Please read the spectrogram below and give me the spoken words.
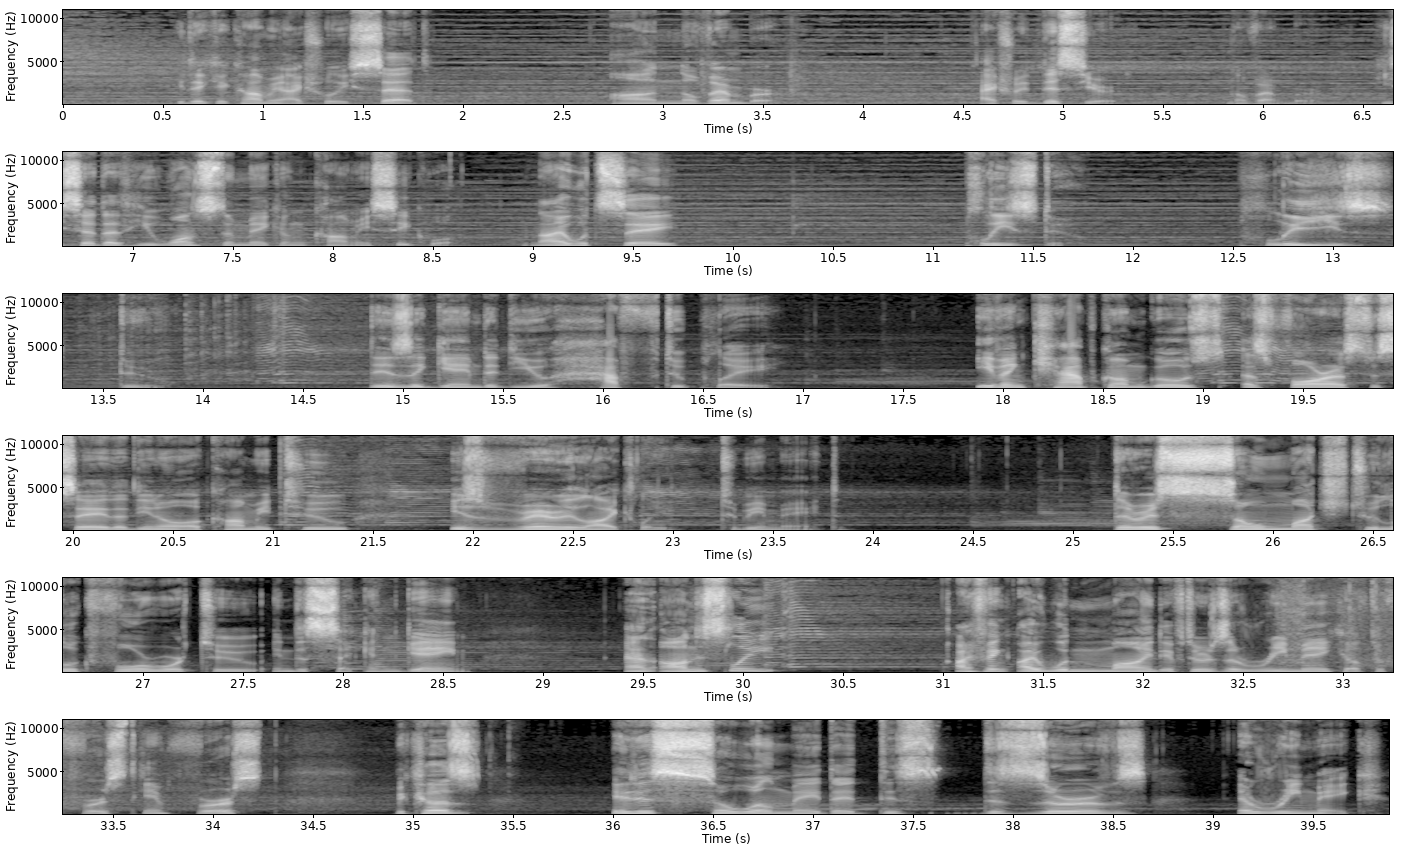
Hideki Kamiya actually said on November, actually this year, November, he said that he wants to make an Okami sequel. And I would say, please do. Please do. This is a game that you have to play. Even Capcom goes as far as to say that, you know, Okami 2 is very likely to be made. There is so much to look forward to in the second game. And honestly, I think I wouldn't mind if there's a remake of the first game first, because it is so well made that this deserves a remake.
